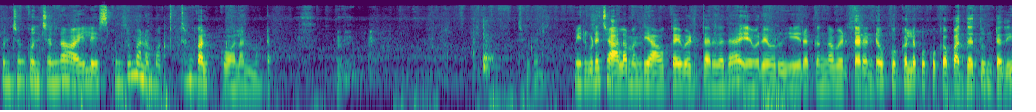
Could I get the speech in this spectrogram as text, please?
కొంచెం కొంచెంగా ఆయిల్ వేసుకుంటూ మనం మొత్తం కలుపుకోవాలన్నమాట. మీరు కూడా చాలామంది ఆవకాయ పెడతారు కదా ఎవరెవరు ఏ రకంగా పెడతారంటే ఒక్కొక్కళ్ళకి ఒక్కొక్క పద్ధతి ఉంటుంది.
